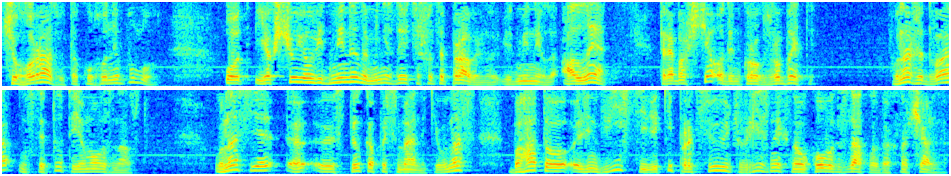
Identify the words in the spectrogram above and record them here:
Цього разу такого не було. От якщо його відмінили, мені здається, що це правильно відмінили. Але треба ще один крок зробити. У нас же два інститути є мовознавства. У нас є е, е, спілка письменників, у нас багато лінгвістів, які працюють в різних наукових закладах навчальних.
